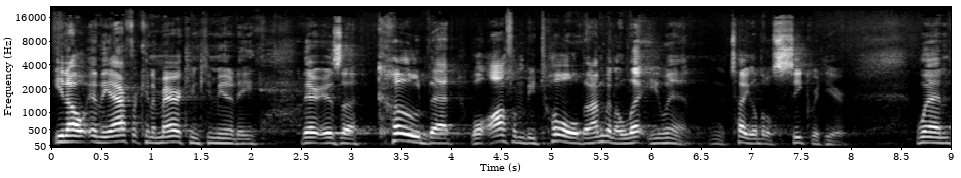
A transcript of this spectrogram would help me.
You know, in the African American community, there is a code that will often be told that I'm going to let you in. I'm going to tell you a little secret here. When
